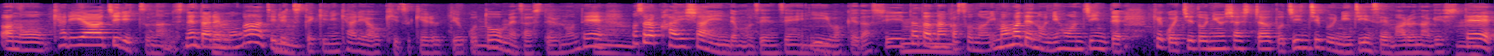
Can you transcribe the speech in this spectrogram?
あのキャリア自立なんですね。誰もが自律的にキャリアを築けるっていうことを目指してるので、うん。まあ、それは会社員でも全然いいわけだし、うん。ただなんかその今までの日本人って結構一度入社しちゃうと人事部に人生丸投げして、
